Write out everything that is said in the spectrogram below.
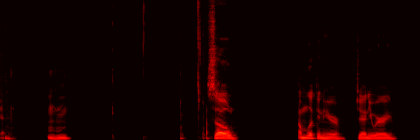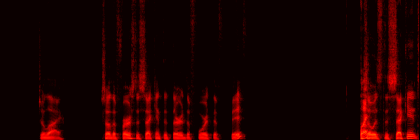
Yeah. Mm-hmm. So, I'm looking here. January, July. So the first, the second, the third, the fourth, the fifth. What? So it's the second.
